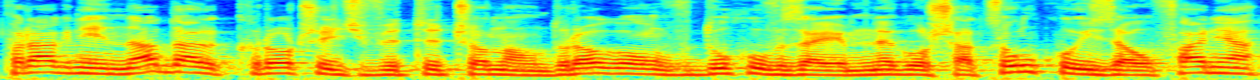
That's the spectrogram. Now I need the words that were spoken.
pragnie nadal kroczyć wytyczoną drogą w duchu wzajemnego szacunku i zaufania,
